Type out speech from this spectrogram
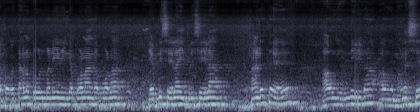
எப்போ பார்த்தாலும் ஃபோன் பண்ணி நீங்கள் போகலாம் அங்கே போகலாம் எப்படி செய்யலாம் இப்படி செய்யலாம். அடுத்து அவங்க இன்னைக்கு தான் அவங்க மனசு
